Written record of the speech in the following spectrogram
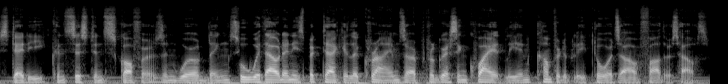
Steady, consistent scoffers and worldlings who, without any spectacular crimes, are progressing quietly and comfortably towards our Father's house.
